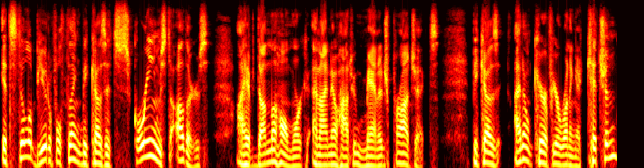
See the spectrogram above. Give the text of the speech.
it's still a beautiful thing because it screams to others, I have done the homework and I know how to manage projects. Because I don't care if you're running a kitchen,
